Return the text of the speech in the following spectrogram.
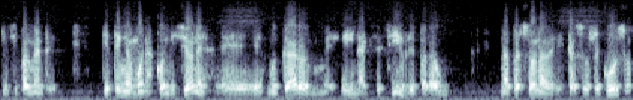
principalmente que tengan buenas condiciones, eh, es muy caro, es inaccesible para una persona de escasos recursos.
